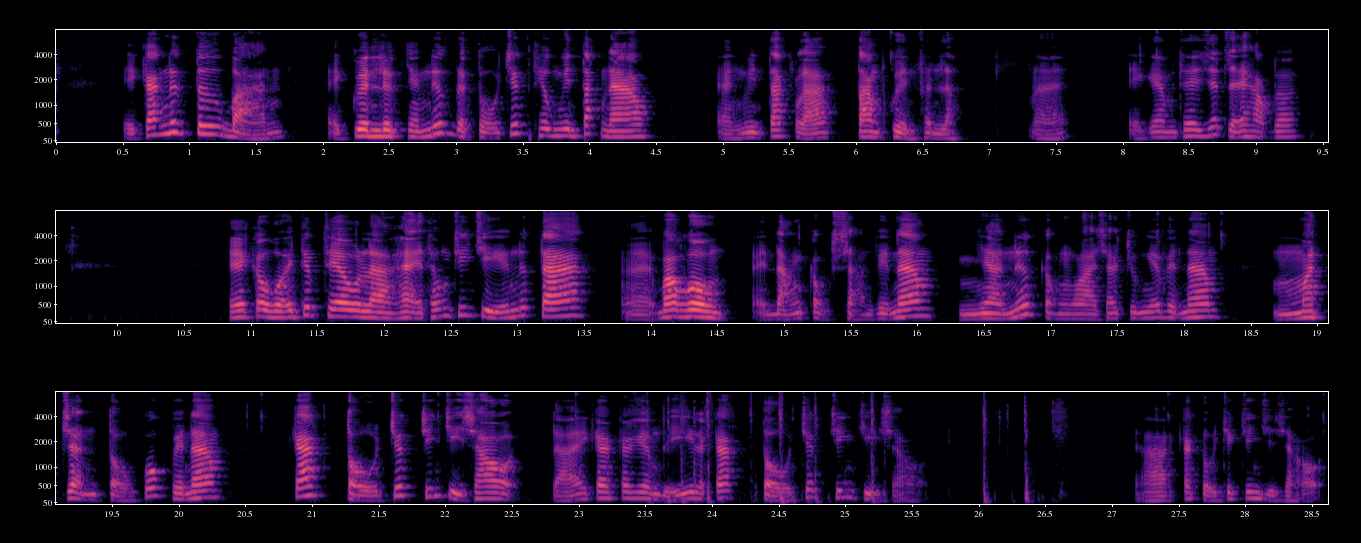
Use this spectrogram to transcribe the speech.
Thì các nước tư bản quyền lực nhà nước được tổ chức theo nguyên tắc nào à, nguyên tắc là tam quyền phân lập đấy thì các em thấy rất dễ học thôi Thế câu hỏi tiếp theo là hệ thống chính trị ở nước ta à, bao gồm Đảng Cộng sản Việt Nam, Nhà nước Cộng hòa xã chủ nghĩa Việt Nam, Mặt trận Tổ quốc Việt Nam, các tổ chức chính trị xã hội. Đấy, các các em để ý là các tổ chức chính trị xã hội. à, các tổ chức chính trị xã hội.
